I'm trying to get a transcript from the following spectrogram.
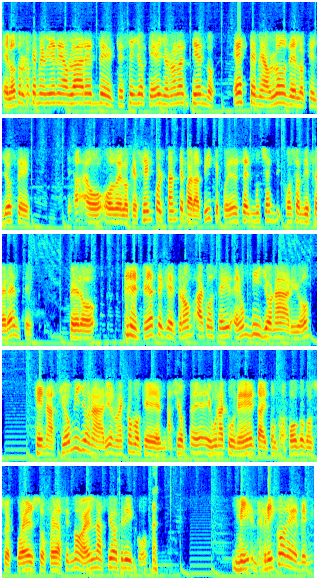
el otro lo que me viene a hablar es de qué sé yo qué yo no lo entiendo este me habló de lo que yo sé ah, o, o de lo que sea importante para ti que pueden ser muchas cosas diferentes pero fíjate que Trump ha conseguido, es un billonario que nació millonario, no es como que nació eh, en una cuneta y poco a poco con su esfuerzo fue así, no, él nació rico. rico de,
